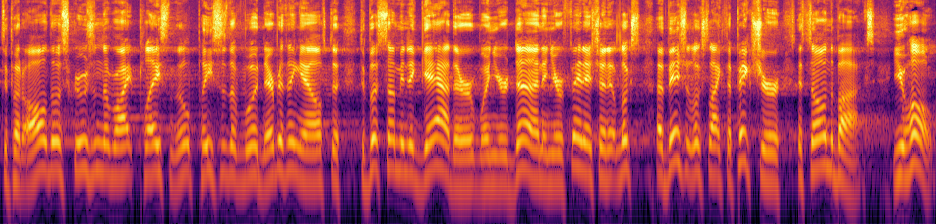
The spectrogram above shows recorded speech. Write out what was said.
to put all those screws in the right place and little pieces of wood and everything else to, to put something together when you're done and you're finished and it looks eventually looks like the picture that's on the box. You hope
